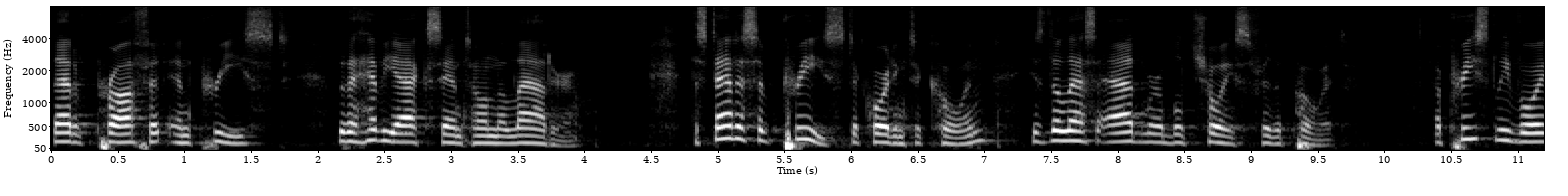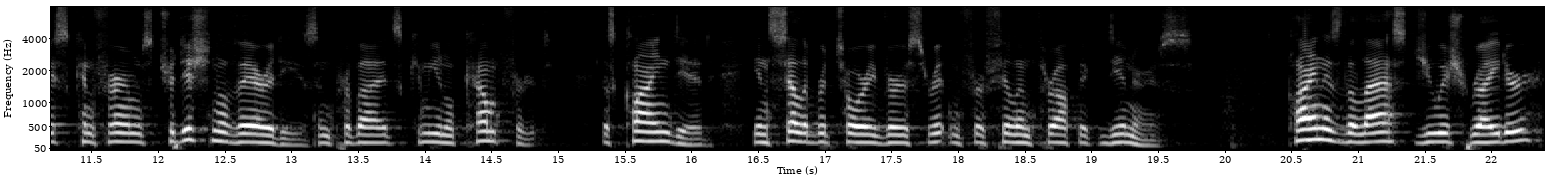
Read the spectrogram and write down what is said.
that of prophet and priest, with a heavy accent on the latter. The status of priest, according to Cohen, is the less admirable choice for the poet. A priestly voice confirms traditional verities and provides communal comfort, as Klein did in celebratory verse written for philanthropic dinners. Klein is the last Jewish writer,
